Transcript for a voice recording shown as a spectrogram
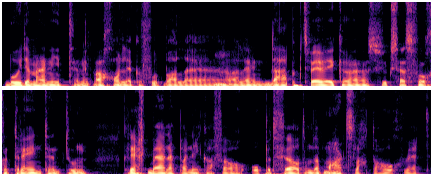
boeide mij niet. En ik wou gewoon lekker voetballen. Alleen daar heb ik twee weken uh, succesvol getraind. En toen kreeg ik bijna paniekafval op het veld, omdat mijn hartslag te hoog werd.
